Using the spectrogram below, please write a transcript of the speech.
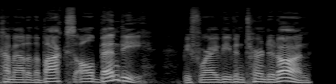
come out of the box all bendy before I've even turned it on.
